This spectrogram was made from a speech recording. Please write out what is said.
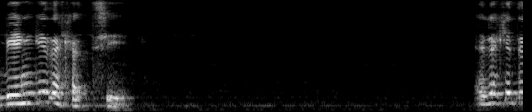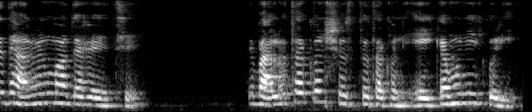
বেঙ্গে দেখাচ্ছি। এটা খেতে দারুণ মজা হয়েছে। তো ভালো থাকুন, সুস্থ থাকুন, এই কেমনই করি।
